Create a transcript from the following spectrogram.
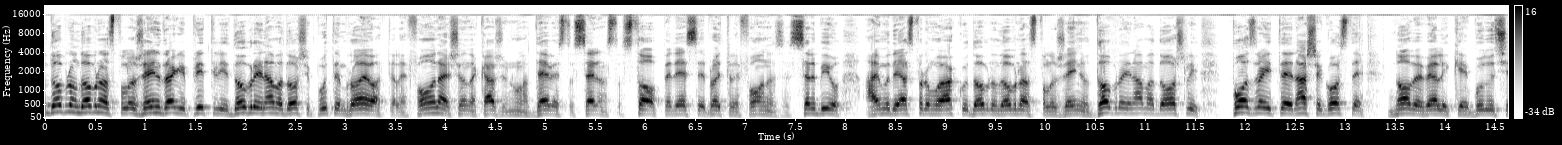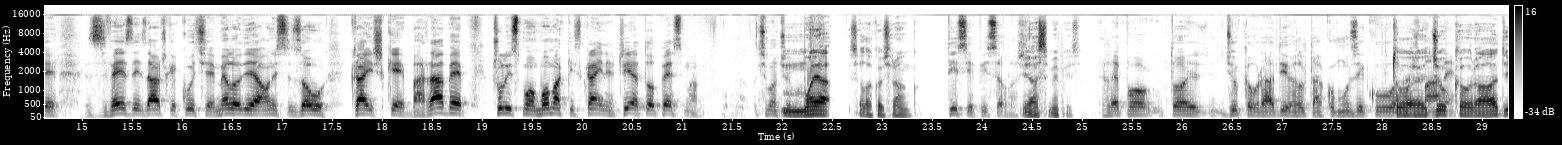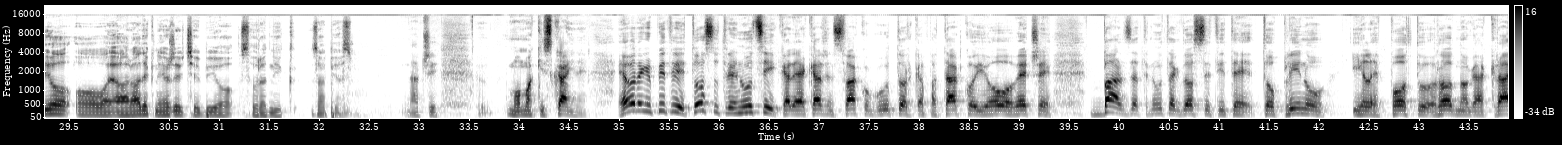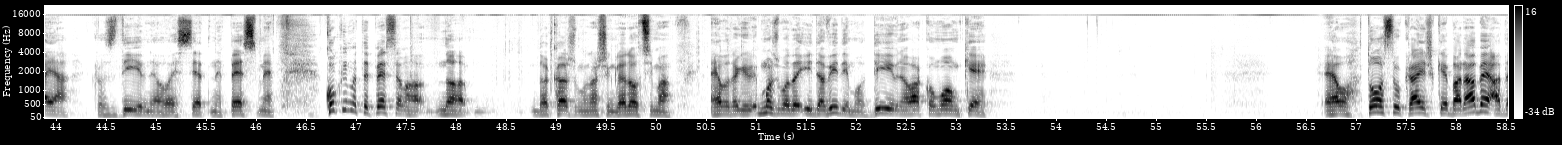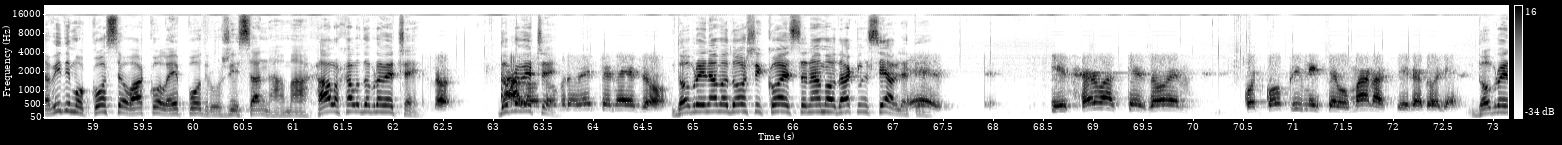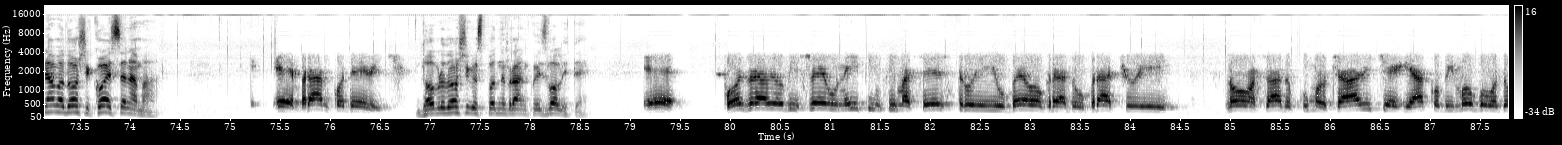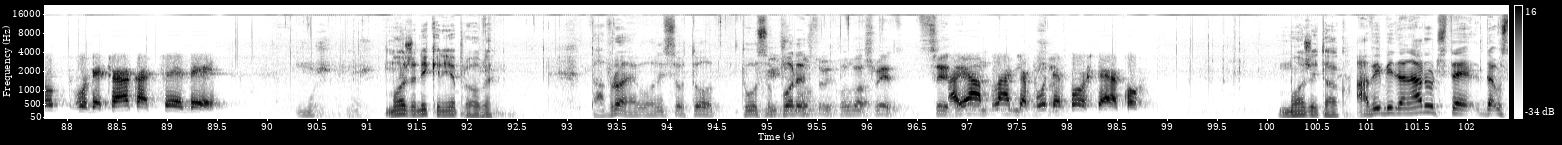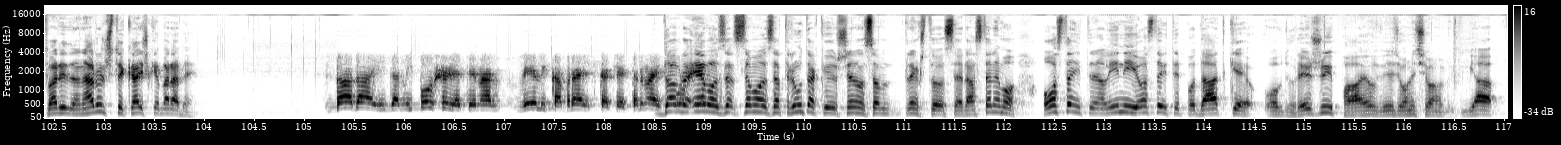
u dobrom, dobrom raspoloženju, dragi prijatelji. Dobro i nama došli putem brojeva telefona. Još jednom da kažem 0900 700 150 broj telefona za Srbiju. Ajmo da jasparamo ovako u dobrom, dobrom raspoloženju. Dobro i nama došli. Pozdravite naše goste, nove velike buduće zvezde iz Zavačke kuće Melodija. Oni se zovu Krajiške Barabe. Čuli smo momak iz Krajine. Čija je to pesma? Ćemo čuti. Moja Selaković Ranko. Ti si je pisao baš. Ja sam je pisao. Lepo, to je Đuka uradio, je li tako, muziku, To je? Đuka uradio, ovaj, a Rade Knežević je bio suradnik za pjesmu. Znači, momak iz Kajne. Evo da ga pitali, to su trenuci kada ja kažem svakog utorka, pa tako i ovo veče, bar za trenutak dosetite toplinu i lepotu rodnoga kraja kroz divne ove setne pesme. Koliko imate pesama na, da kažemo našim gledalcima, evo da možemo da i da vidimo divne ovako momke, Evo, to su krajiške barabe, a da vidimo ko se ovako lepo druži sa nama. Halo, halo, dobro večer. Do... Dobro Alo, veče. Dobro veče, Neđo. Dobro i nama došli. Ko je sa nama? Odakle se javljate? E, iz Hrvatske zovem kod Koprivnice u manastira dolje. Dobro i nama došli. Ko je sa nama? E, Branko Dević. Dobro došli, gospodine Branko. Izvolite. E, pozdravio bi sve u Nikincima sestru i u Beogradu, braću i Novom Sadu Kumovčaviće i ako bi mogo od, od dečaka CD. Može, niki nije problem. Dobro, evo, oni su to, tu su Mi ćemo pored... ostaviti kod vas sve CD. A ja plaćam putem pošte ako. Može i tako. A vi bi da naručite, da, u stvari da naručite krajiške barabe. Da, da, i da mi pošaljete na Velika Branjska 14. Dobro, evo, za, samo za trenutak, još jednom sam, pre nego što se rastanemo, ostanite na liniji i ostavite podatke ovdje u režiji, pa evo, vidite, oni će vam, ja,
